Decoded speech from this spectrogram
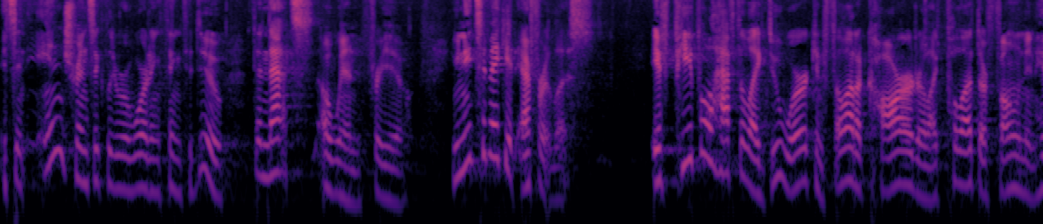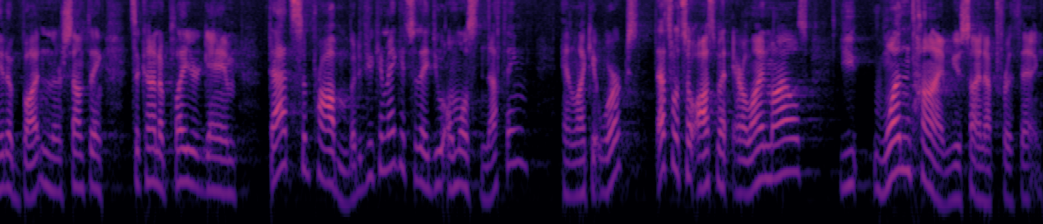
it's an intrinsically rewarding thing to do, then that's a win for you. You need to make it effortless. If people have to like do work and fill out a card or like pull out their phone and hit a button or something to kind of play your game, that's a problem. But if you can make it so they do almost nothing, and like it works. That's what's so awesome at airline miles. You, one time you sign up for a thing,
